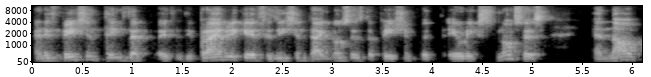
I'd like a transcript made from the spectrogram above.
And if patient thinks that if the primary care physician diagnoses the patient with aortic stenosis, and now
